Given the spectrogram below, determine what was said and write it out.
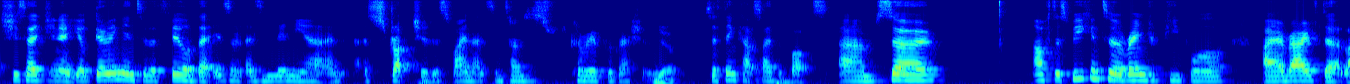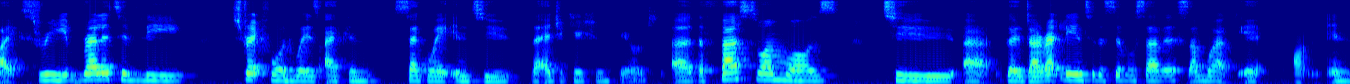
she said you know you're going into the field that isn't as linear and as structured as finance in terms of career progression. Yeah. So think outside the box. Um, so after speaking to a range of people, I arrived at like three relatively straightforward ways I can segue into the education field. Uh, the first one was to uh, go directly into the civil service and work it in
